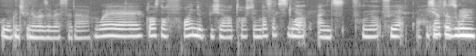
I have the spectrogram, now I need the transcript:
Cool. Und ich bin über Silvester da. Where? Du hast noch Freundebücher da draufstehen. Was hattest du ja. eins früher für? Ich hatte so ein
